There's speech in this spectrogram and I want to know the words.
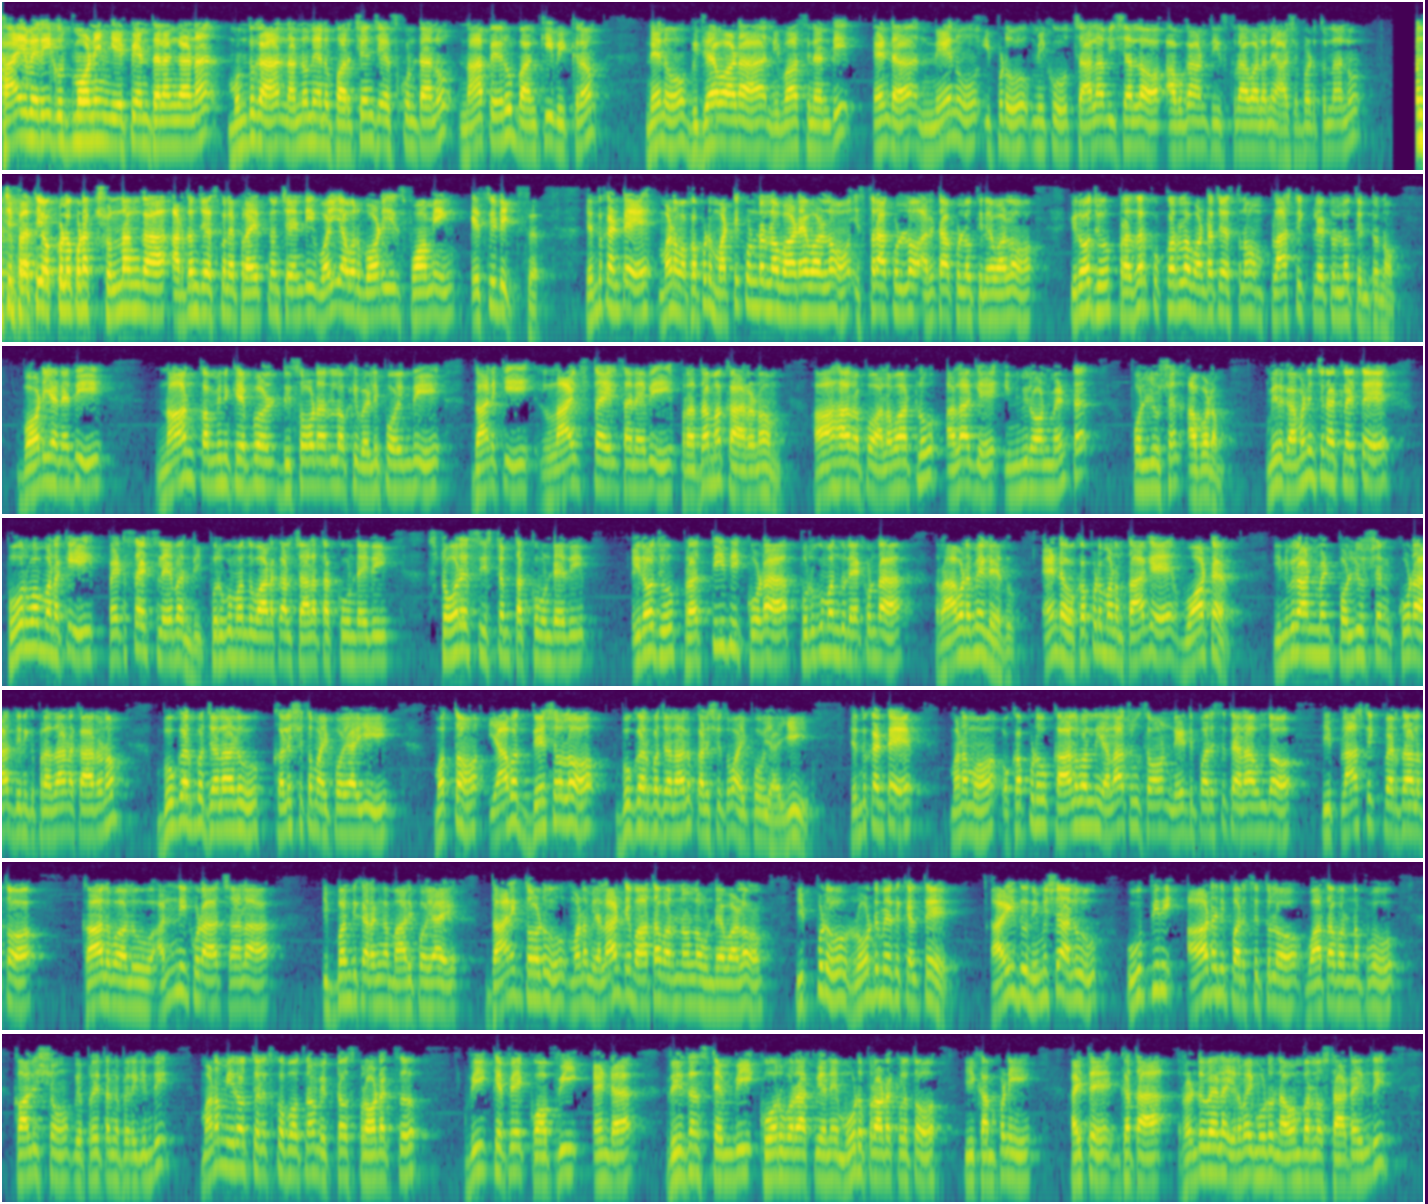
Hi very good morning APN Telangana ముందుగా నన్ను నేను పరిచయం చేసుకుంటాను. నా పేరు బంకీ విక్రమ్. నేను విజయవాడ నివాసినండి. అండ్ నేను ఇప్పుడు మీకు చాలా విషయాల్లో అవగాహన తీసుకురావాలని ఆశపడుతున్నాను. నుంచి ప్రతి ఒక్కళ్ళు కూడా క్షుణ్ణంగా అర్థం చేసుకునే ప్రయత్నం చేయండి. Why our body is forming acidics ఎందుకంటే మనం ఒకప్పుడు మట్టి కుండల్లో వాడేవాళ్ళం ఇస్త్రాకుల్లో అరిటాకుల్లో తినేవాళ్ళం. ఈరోజు ప్రెజర్ కుక్కర్లో వంట చేస్తున్నాం ప్లాస్టిక్ ప్లేటుల్లో తింటున్నాం. బాడీ అనేది నాన్ కమ్యూనికేబుల్ డిసార్డర్లోకి వెళ్ళిపోయింది. దానికి లైఫ్ స్టైల్స్ అనేవి ప్రథమ కారణం. ఆహారపు అలవాట్లు అలాగే ఎన్విరాన్మెంట్ పొల్యూషన్ అవ్వడం. మీరు గమనించినట్లయితే పూర్వం మనకి పెటిసైడ్స్ లేవండి. పురుగు మందు వాడకాలు చాలా తక్కువ ఉండేది. స్టోరేజ్ సిస్టమ్ తక్కువ ఉండేది. ఈరోజు ప్రతిదీ కూడా పురుగు మందు లేకుండా రావడమే లేదు. అండ్ ఒకప్పుడు మనం తాగే వాటర్ ఎన్విరాన్మెంట్ పొల్యూషన్ కూడా దీనికి ప్రధాన కారణం. భూగర్భ జలాలు కలుషితం అయిపోయాయి మొత్తం యావత్ దేశంలో భూగర్భ జలాలు కలుషితం అయిపోయాయి ఎందుకంటే మనము ఒకప్పుడు కాలువల్ని ఎలా చూసాం నేటి పరిస్థితి ఎలా ఉందో ఈ ప్లాస్టిక్ వ్యర్థాలతో కాలువలు అన్నీ కూడా చాలా ఇబ్బందికరంగా మారిపోయాయి. దానికి తోడు మనం ఎలాంటి వాతావరణంలో ఉండేవాళ్ళం? ఇప్పుడు రోడ్డు మీదకి వెళ్తే ఐదు నిమిషాలు ఊపిరి ఆడని పరిస్థితుల్లో వాతావరణపు కాలుష్యం విపరీతంగా పెరిగింది. మనం ఈరోజు తెలుసుకోబోతున్నాం Victos products V cafe coffee and reason స్టెమ్వి కోర్వరాక్వి అనే మూడు ప్రోడక్ట్లతో ఈ కంపెనీ అయితే గత రెండు వేల ఇరవై మూడు నవంబర్లో స్టార్ట్ అయింది.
